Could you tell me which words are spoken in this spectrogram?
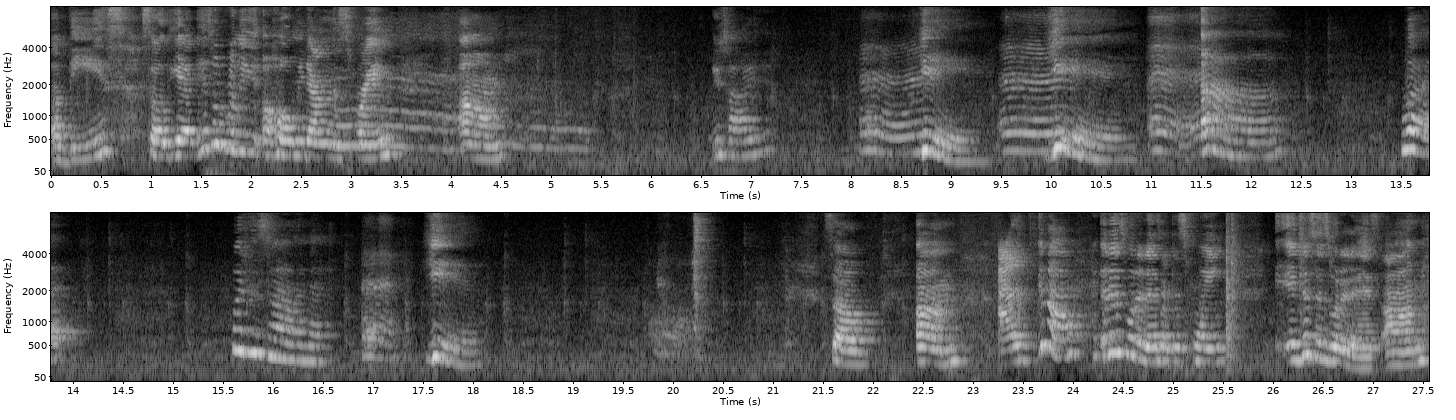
of these. So yeah, these will really hold me down in the spring. Um, you tired? Yeah. Yeah. Uh. What? What you smiling at? Yeah. So, um, I, you know, it is what it is at this point. It just is what it is. Um,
